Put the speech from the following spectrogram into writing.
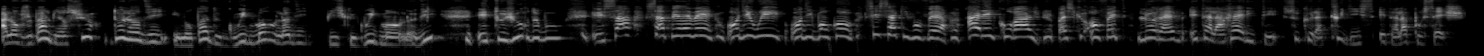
Alors je parle bien sûr de lundi et non pas de guidement lundi, puisque guidement lundi est toujours debout. Et ça, ça fait rêver. On dit oui, on dit banco, c'est ça qu'il faut faire. Allez, courage, parce que en fait, le rêve est à la réalité ce que la Q10 est à la peau sèche.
